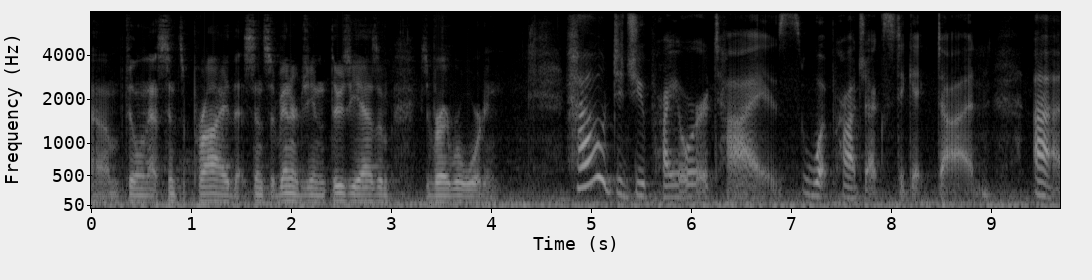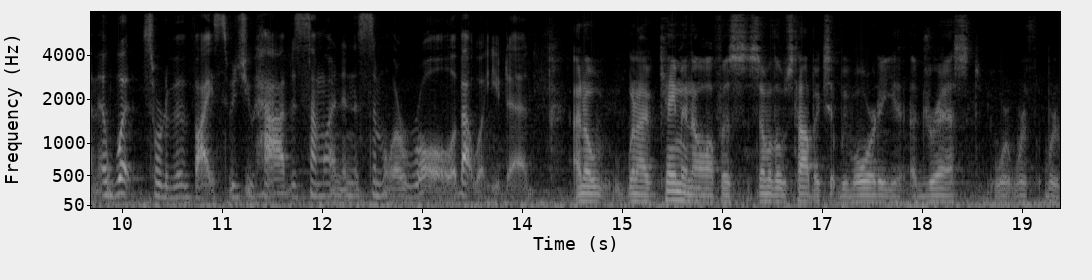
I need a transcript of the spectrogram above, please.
um, feeling that sense of pride, that sense of energy and enthusiasm is very rewarding. How did you prioritize what projects to get done? Um, and what sort of advice would you have as someone in a similar role about what you did? I know when I came into office, some of those topics that we've already addressed were, were, were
